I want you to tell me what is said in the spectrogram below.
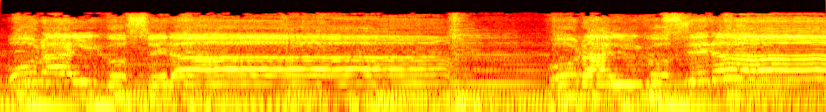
por algo será, por algo será,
